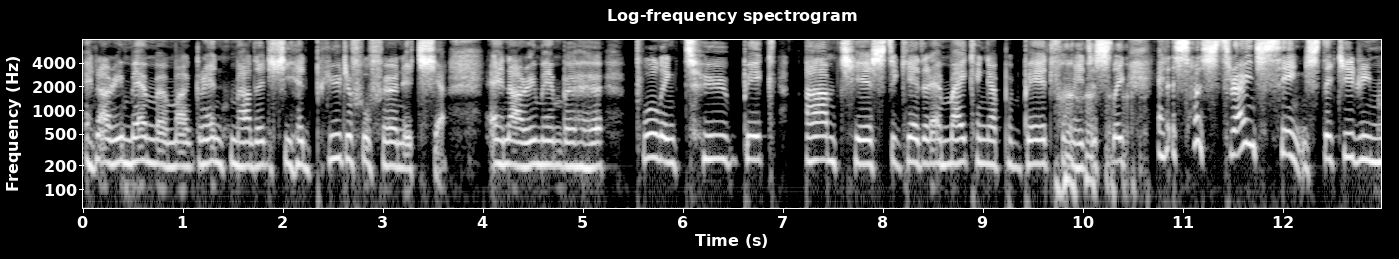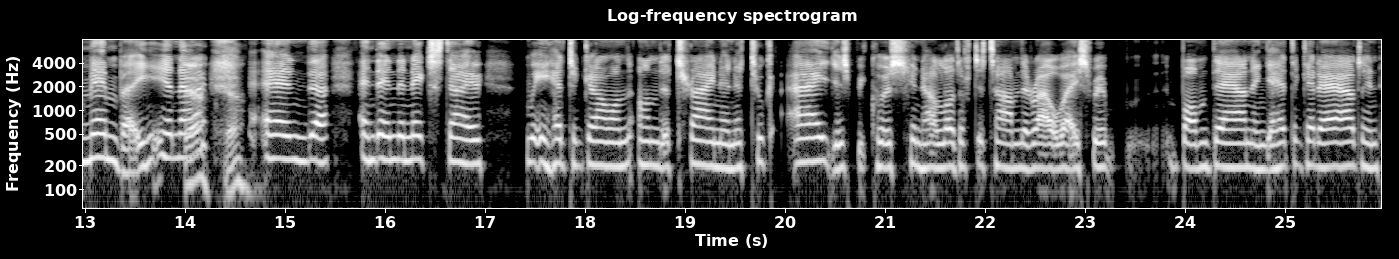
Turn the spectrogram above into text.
And I remember my grandmother, she had beautiful furniture, and I remember her pulling two big armchairs together and making up a bed for me to sleep. And it's such strange things that you remember, you know? Yeah, yeah. And, uh, and then the next day, we had to go on, on the train and it took ages because, you know, a lot of the time the railways were bombed down and you had to get out and,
